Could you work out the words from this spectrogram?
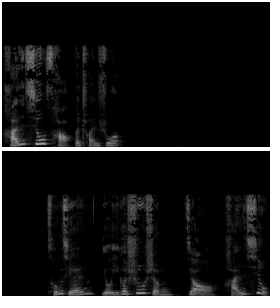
含羞草的传说。从前有一个书生叫韩秀。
